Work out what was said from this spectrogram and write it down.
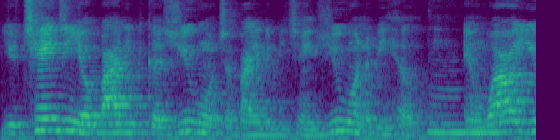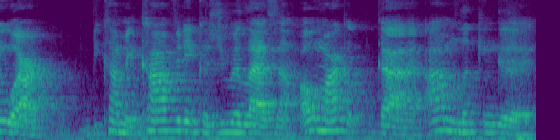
you're changing your body because you want your body to be changed. You want to be healthy. And mm-hmm. while you are becoming confident because you realizing, oh my God, I'm looking good.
